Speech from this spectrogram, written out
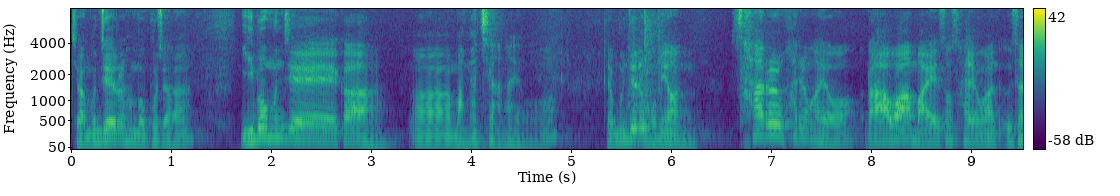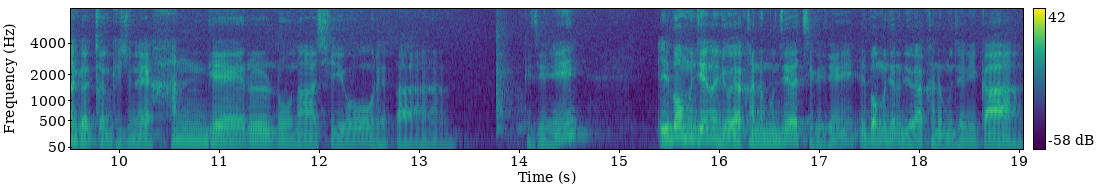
자, 문제를 한번 보자. 2번 문제가 어, 만만치 않아요. 자, 문제를 보면 사를 활용하여 라와 마에서 사용한 의사결정 기준의 한계를 논하시오 그랬다. 그지? 1번 문제는 요약하는 문제였지, 그지? 1번 문제는 요약하는 문제니까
